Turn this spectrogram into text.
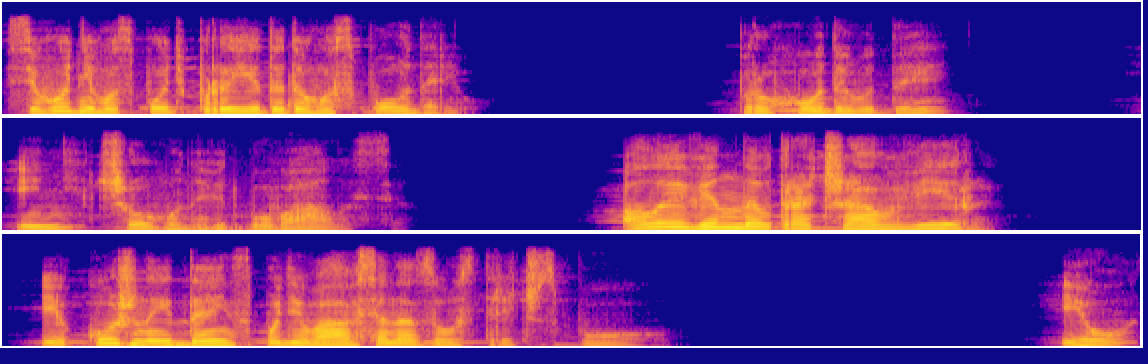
сьогодні Господь прийде до господарів. Проходив день, і нічого не відбувалося. Але він не втрачав віри і кожний день сподівався на зустріч з Богом. І от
